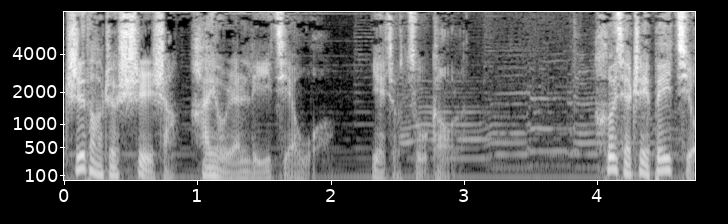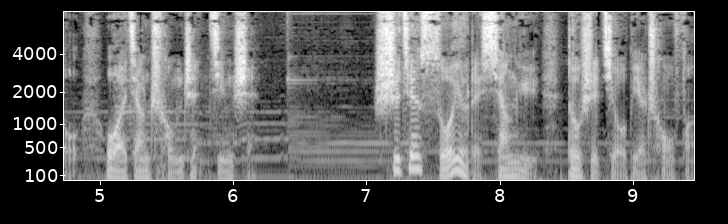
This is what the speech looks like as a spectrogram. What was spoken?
知道这世上还有人理解我，也就足够了。喝下这杯酒，我将重振精神。世间所有的相遇都是久别重逢，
